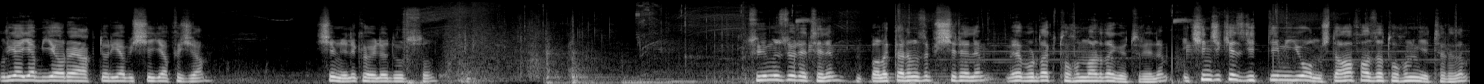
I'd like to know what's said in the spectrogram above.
Buraya ya bir reaktör ya bir şey yapacağım. Şimdilik öyle dursun. Suyumuzu üretelim. Balıklarımızı pişirelim. Ve buradaki tohumları da götürelim. İkinci kez gittiğim iyi olmuş. Daha fazla tohum getirdim.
